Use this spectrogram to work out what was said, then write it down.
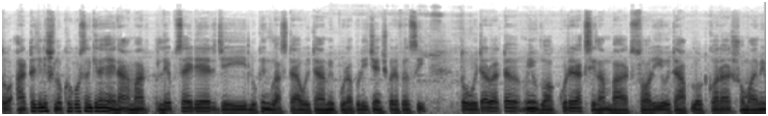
তো আরেকটা জিনিস লক্ষ্য করছেন কিনা জানি না, আমার লেফট সাইডের যেই লুকিং গ্লাসটা ওইটা আমি পুরোপুরি চেঞ্জ করে ফেলছি। তো ওইটারও একটা আমি ব্লগ করে রাখছিলাম বাট সরি ওইটা আপলোড করার সময় আমি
